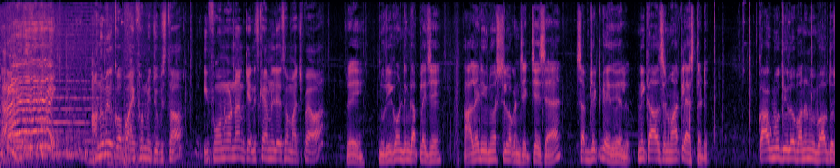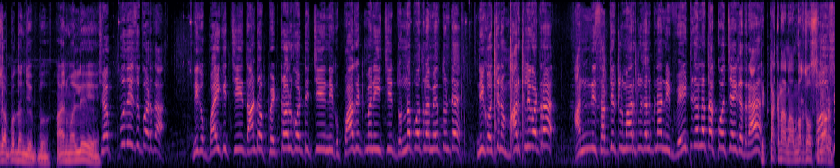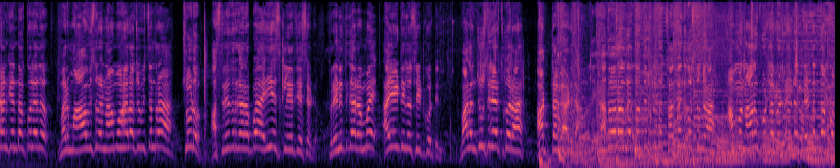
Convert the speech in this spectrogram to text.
అను మీద కోపం ఐఫోన్ మీద చూపిస్తావా? ఈ ఫోన్ కొనడానికి ఎన్ని స్కామ్లు చేసావు మర్చిపోయావా? రే నువ్వు రీకౌంటింగ్ అప్లై చేయి. ఆల్రెడీ యూనివర్సిటీలో ఒకటి చెక్ చేసా సబ్జెక్ట్కి ఐదు వేలు. నీకు కావాల్సిన మార్కులు వేస్తాడు. కాకపోతే ఈలో పనులు మీ బాబుతో చెప్పొద్దని చెప్పు. ఆయన మళ్ళీ చెప్పు తీసుకొడతా నీకు బైక్ ఇచ్చి దాంట్లో పెట్రోల్ కొట్టించి నీకు పాకెట్ మనీ ఇచ్చి దున్నపోతుల మేపుతుంటే నీకు వచ్చిన మార్కులు ఇవ్వట్రా. అన్ని సబ్జెక్టులు మార్కులు కలిపినా నీ వెయిట్ కన్నా తక్కువ వచ్చాయి కదరా. పౌరుషానికి ఏం తక్కువ లేదు. మరి మా ఆఫీసులో నా మొహం ఎలా చూపించరా చూడు ఆ శ్రీధర్ గారు అబ్బాయి ఐఏఎస్ క్లియర్ చేశాడు. ప్రణీత్ గారు అమ్మాయి ఐఐటీలో సీట్ కొట్టింది. వాళ్ళని చూసి నేర్చుకోరా అట్టగాడిద. చదవాలందరితో తిరుగుతుంటే చదివేందుకు వస్తుందిరా. అమ్మ నాలుగు పుట్ల పెడుతుంటే తినడం తప్ప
